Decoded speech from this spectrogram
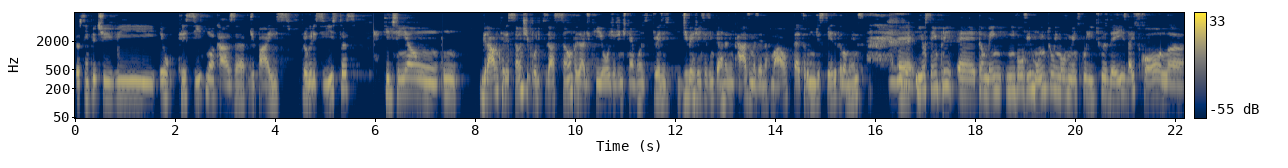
Eu sempre tive. Eu cresci numa casa de pais progressistas que tinham um, grau interessante de politização, apesar de que hoje a gente tem algumas divergências internas em casa, mas é normal, é todo mundo de esquerda, pelo menos. É, e eu sempre é, também me envolvi muito em movimentos políticos desde a escola,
